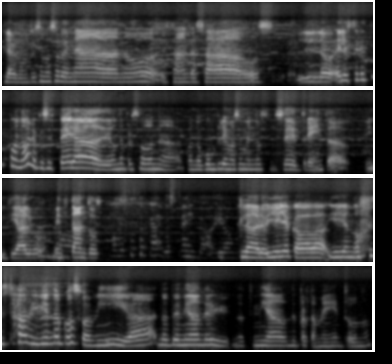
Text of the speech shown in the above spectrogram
claro, como tú dices, más ordenada, ¿no? Estaban casados. Lo- el estereotipo, ¿no? Lo que se espera de una persona cuando cumple más o menos, no sé, 30, 20 y algo, 20 y tantos. Cuando está cerca de los 30, digamos. Claro, y ella acababa, y ella no estaba viviendo con su amiga, no tenía donde no tenía un departamento, ¿no?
